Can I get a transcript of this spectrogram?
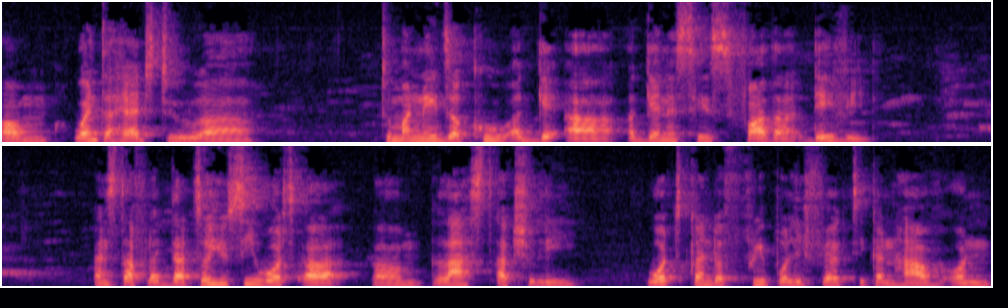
um, went ahead to uh, to manage a coup uh, against his father David and stuff like that. So you see what uh, um, lust actually, what kind of ripple effect it can have on,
